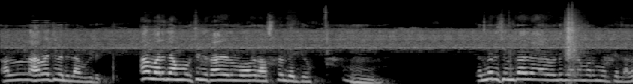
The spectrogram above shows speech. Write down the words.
നല്ല അറേഞ്ച്മെന്റ് ഇല്ല വീട്. ആ മരം ഞാൻ മുറിച്ചിട്ട് താഴെ ഇടുമ്പോൾ ഒരു അവസ്ഥ എന്തായിരിക്കും? എന്നൊരു ചിന്ത ആയതുകൊണ്ട് ഞാൻ ആ മരം മുറിക്കില്ല. അത്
